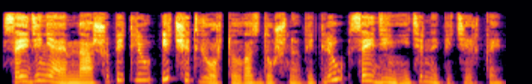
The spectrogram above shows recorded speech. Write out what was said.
Соединяем нашу петлю и четвертую воздушную петлю соединительной петелькой.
